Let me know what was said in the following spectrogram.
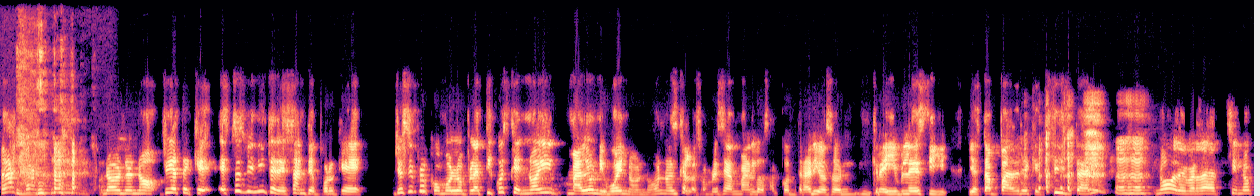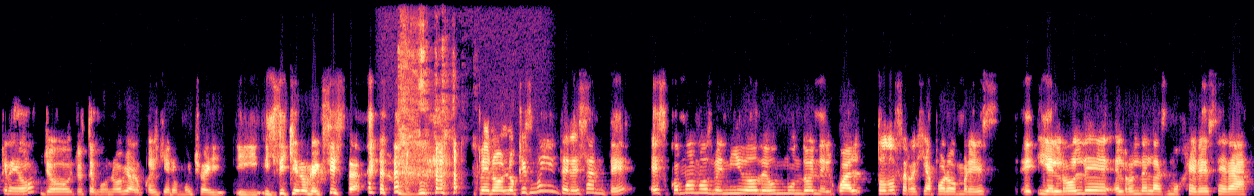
no, no, no. Fíjate que esto es bien interesante porque yo siempre como lo platico es que no hay malo ni bueno, ¿no? No es que los hombres sean malos, al contrario, son increíbles y, y está padre que existan. No, de verdad, sí lo creo. Yo, yo tengo un novio al cual quiero mucho y, y, y sí quiero que exista. Pero lo que es muy interesante es cómo hemos venido de un mundo en el cual todo se regía por hombres eh, y el rol, de, el rol de las mujeres era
